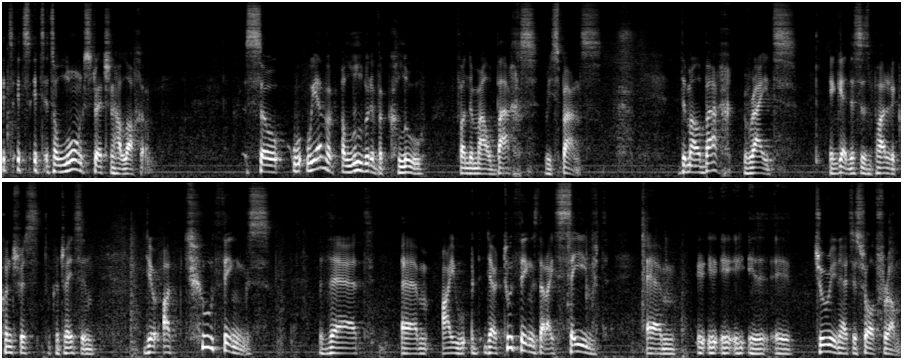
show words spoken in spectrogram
it's it's it's it's a long stretch in halacha. So w- we have a, a, little bit of a clue from the Malbach's response. The Malbach writes, again, this is part of the Kuntrasim, there are two things that um, I, there are two things that I saved um, jury in Eretz Yisrael from.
